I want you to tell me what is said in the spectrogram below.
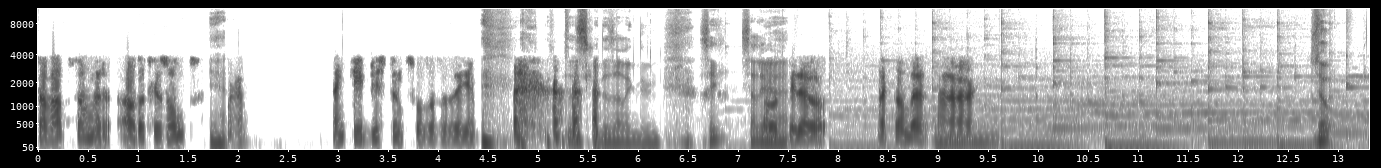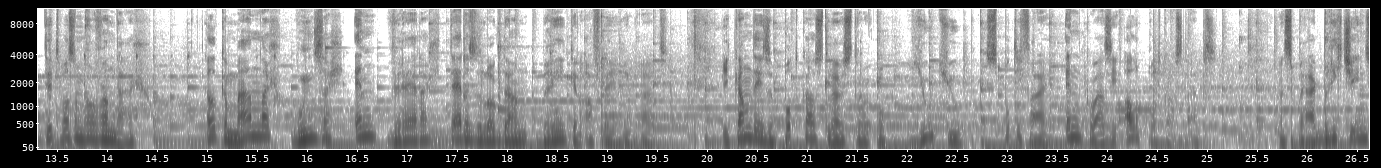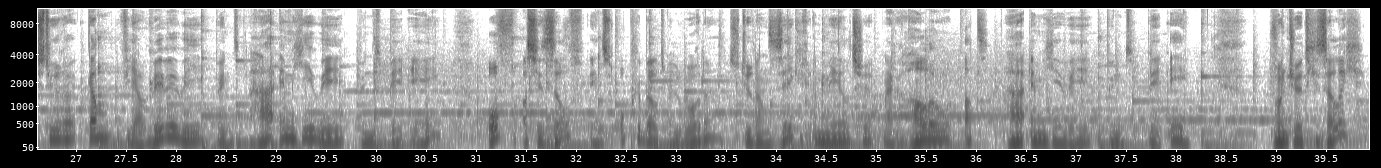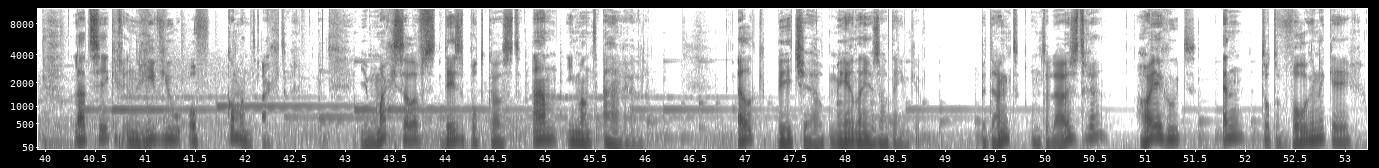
Ça va, Sander, het gezond. Ja. En keep distance, zoals ze zeggen. Dat is goed, dat zal ik doen. Zeg, salut. Oké, do. Dag Sander. Eh, Zo, dit was hem voor vandaag. Elke maandag, woensdag en vrijdag tijdens de lockdown breng ik een aflevering uit. Je kan deze podcast luisteren op YouTube, Spotify en quasi alle podcast-apps. Een spraakberichtje insturen kan via www.hmgw.be of als je zelf eens opgebeld wil worden, stuur dan zeker een mailtje naar hallo.hmgw.be. Vond je het gezellig? Laat zeker een review of comment achter. Je mag zelfs deze podcast aan iemand aanraden. Elk beetje helpt meer dan je zou denken. Bedankt om te luisteren, hou je goed en tot de volgende keer.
